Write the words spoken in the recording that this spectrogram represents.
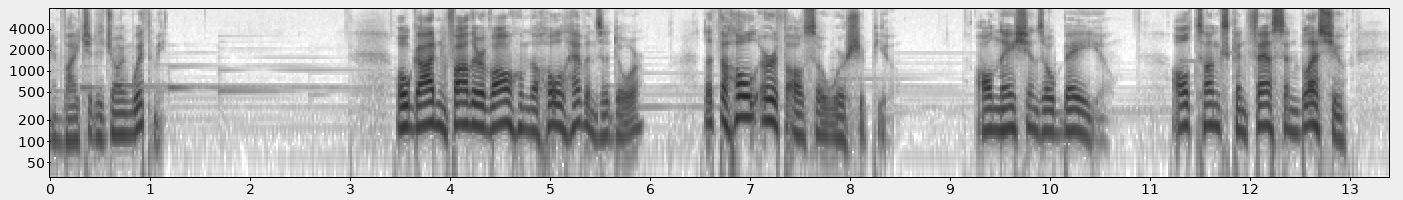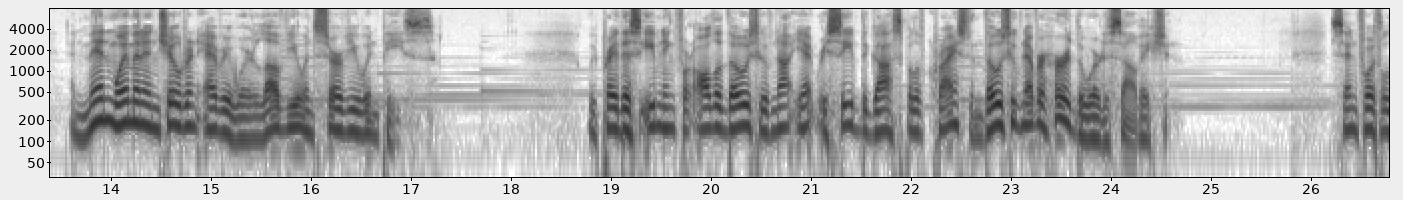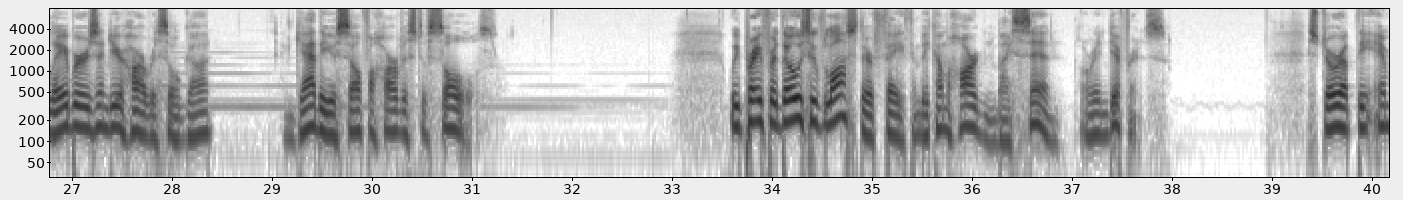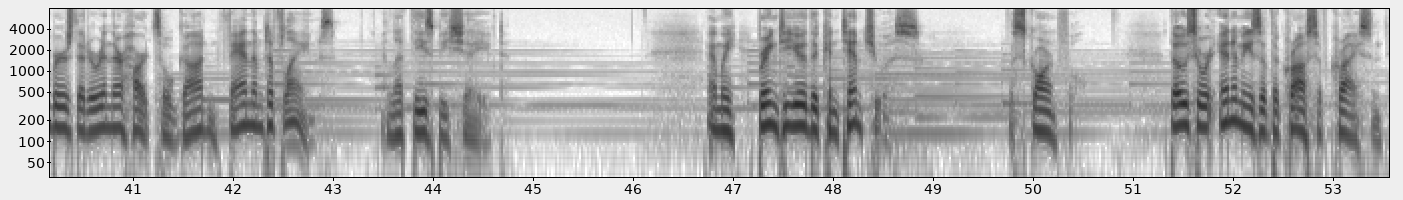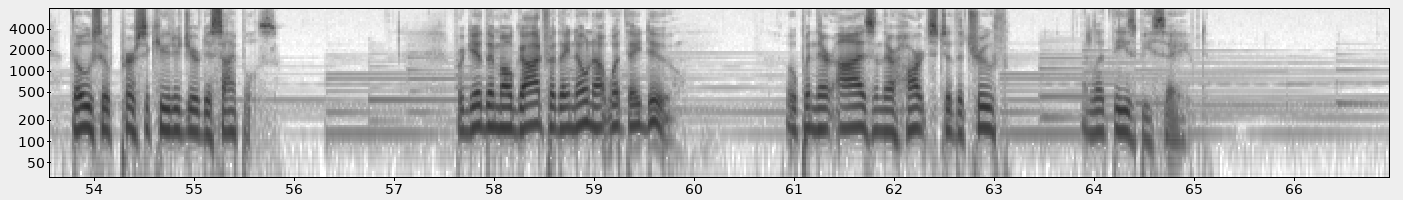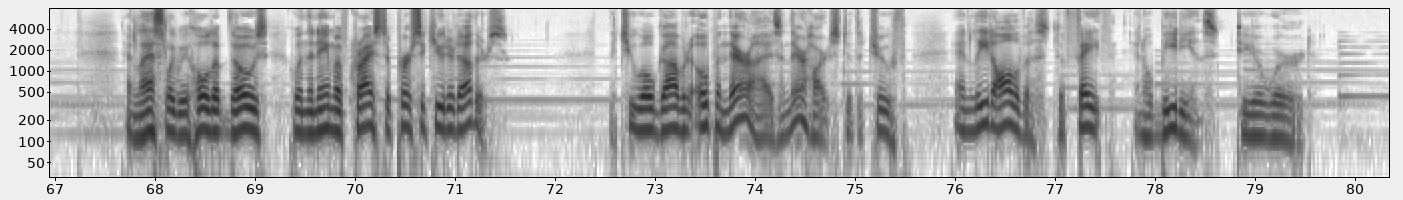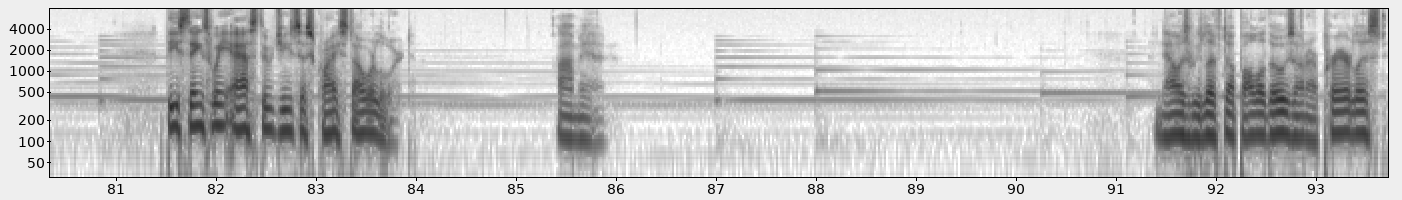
I invite you to join with me. O God and Father of all whom the whole heavens adore, let the whole earth also worship you. All nations obey you. All tongues confess and bless you, and men, women, and children everywhere love you and serve you in peace. We pray this evening for all of those who have not yet received the gospel of Christ and those who've never heard the word of salvation. Send forth laborers into your harvest, O God, and gather yourself a harvest of souls. We pray for those who've lost their faith and become hardened by sin or indifference. Stir up the embers that are in their hearts, O God, and fan them to flames, and let these be shaved. And we bring to you the contemptuous, the scornful, those who are enemies of the cross of Christ, and those who have persecuted your disciples. Forgive them, O God, for they know not what they do. Open their eyes and their hearts to the truth and let these be saved. And lastly, we hold up those who, in the name of Christ, have persecuted others. That you, O God, would open their eyes and their hearts to the truth and lead all of us to faith and obedience to your word. These things we ask through Jesus Christ our Lord. Amen. Now, as we lift up all of those on our prayer list,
